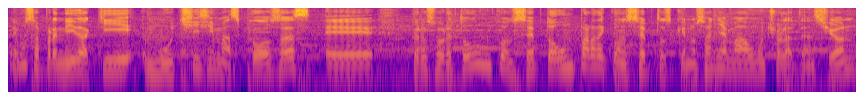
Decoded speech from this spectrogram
Hemos aprendido aquí muchísimas cosas, eh, pero sobre todo un concepto, un par de conceptos que nos han llamado mucho la atención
